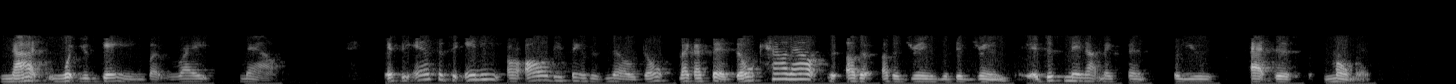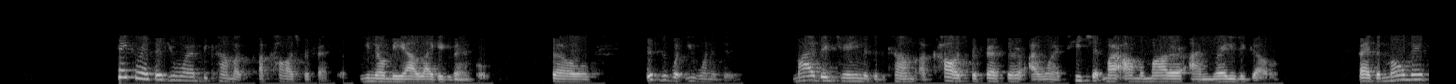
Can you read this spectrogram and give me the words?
Not what you're gaining, but right now. If the answer to any or all of these things is no, don't, like I said, don't count out the other, other dreams, the big dreams. It just may not make sense for you at this moment. Take, for instance, you want to become a, a college professor. You know me, I like examples. So this is what you want to do. My big dream is to become a college professor. I want to teach at my alma mater. I'm ready to go. But at the moment,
